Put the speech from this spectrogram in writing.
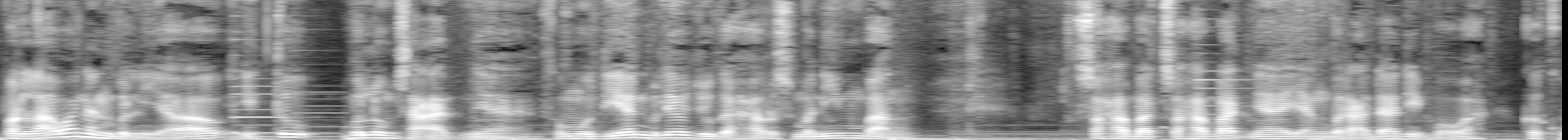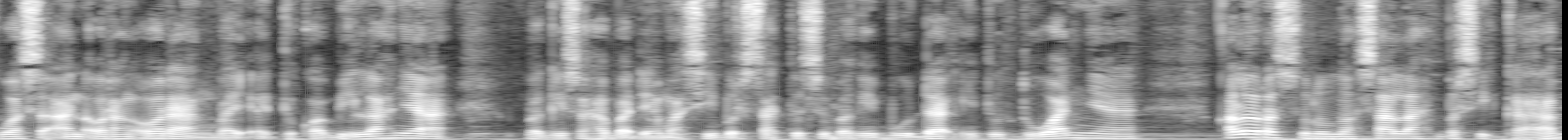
perlawanan beliau itu belum saatnya. Kemudian beliau juga harus menimbang sahabat-sahabatnya yang berada di bawah kekuasaan orang-orang baik itu kabilahnya bagi sahabat yang masih bersatu sebagai budak itu tuannya. Kalau Rasulullah salah bersikap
